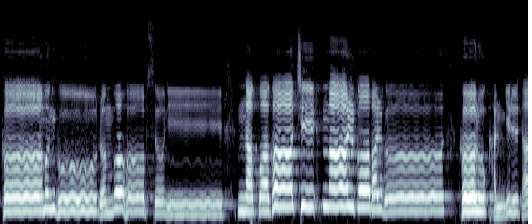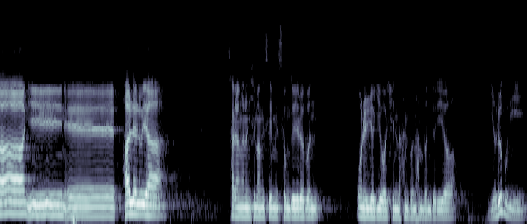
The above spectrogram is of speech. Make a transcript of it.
검은 구름 없으니 낮과 같이 맑고 밝은 거룩한 길 다니네. 할렐루야. 사랑하는 희망샘 성도 여러분 오늘 여기 오신 한 분 한 분들이여 여러분이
